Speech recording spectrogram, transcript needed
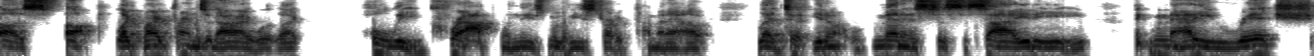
us up. Like my friends and I were like, holy crap, when these movies started coming out, led to, you know, Menace to Society, I think Matty Rich.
